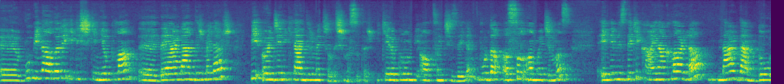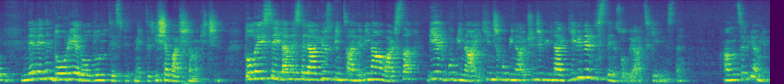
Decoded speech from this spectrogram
E, bu binalara ilişkin yapılan e, değerlendirmeler bir önceliklendirme çalışmasıdır. Bir kere bunun bir altını çizelim. Burada asıl amacımız elimizdeki kaynaklarla nereden doğ- nerenin doğru yer olduğunu tespit etmektir işe başlamak için. Dolayısıyla mesela 100 bin tane bina varsa bir bu bina, ikinci bu bina, üçüncü bir bina gibi bir listeniz oluyor artık elinizde. Anlatabiliyor muyum?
